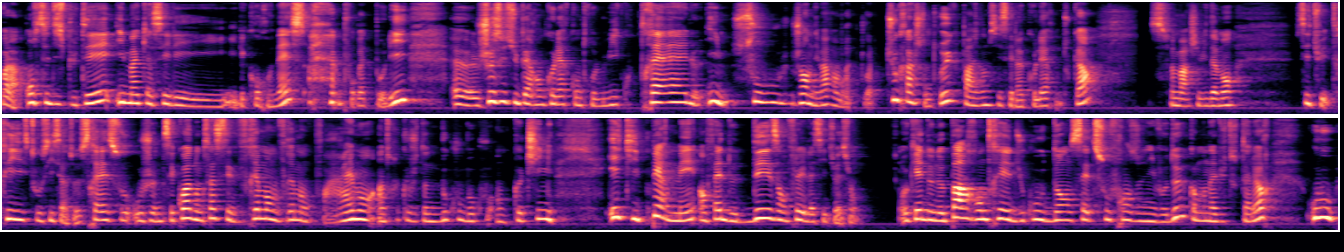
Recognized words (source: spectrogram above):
voilà, on s'est disputé, il m'a cassé les, les coronesses, pour être poli, euh, je suis super en colère contre lui, contre elle, il me saoule, j'en ai marre, enfin bref, voilà, tu craches ton truc, par exemple si c'est la colère en tout cas, ça marche évidemment si tu es triste ou si ça te stresse ou, je ne sais quoi, donc ça c'est vraiment vraiment vraiment un truc que je donne beaucoup beaucoup en coaching et qui permet en fait de désenfler la situation. Ok, de ne pas rentrer du coup dans cette souffrance de niveau 2, comme on a vu tout à l'heure, où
